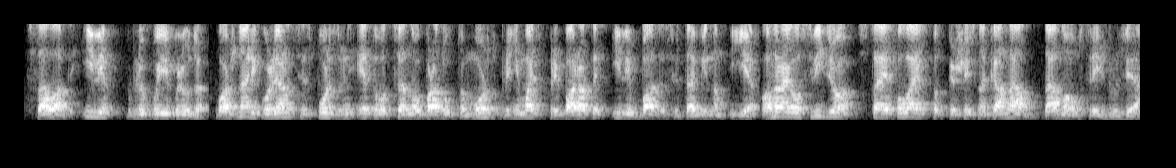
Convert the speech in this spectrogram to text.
в салаты или в любые блюда. Важна регулярность использования этого ценного продукта. Можно принимать препараты или БАДы с витамином Е. Понравилось видео? Ставь лайк, подпишись на канал. До новых встреч, друзья!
